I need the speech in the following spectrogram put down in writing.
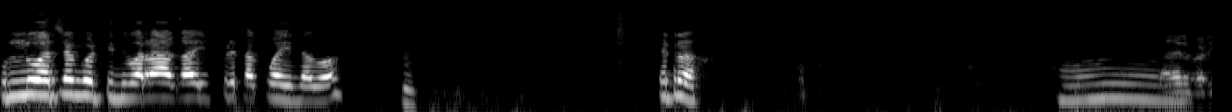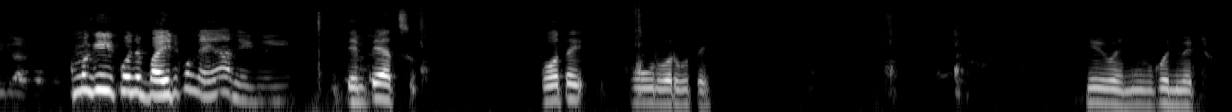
ఫుల్ వర్షం కొట్టింది వరాక ఇప్పుడే తక్కువ అయిందగో. ఎట్రా అమ్మకి కొంచెం బయటకు ఉన్నాయా? నీకు? తెంపేయచ్చు. పోతాయి. పువ్వులు వరుగుతాయి. నువ్వు నువ్వు కొన్ని పెట్టు.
